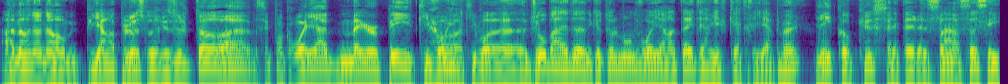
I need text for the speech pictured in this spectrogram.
Ah non, non, non. Puis en plus, le résultat, hein, c'est pas croyable. Mayor Pete qui ah va... qui va euh, Joe Biden, que tout le monde voyait en tête, arrive quatrième. Les caucus, c'est intéressant. Ça, c'est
